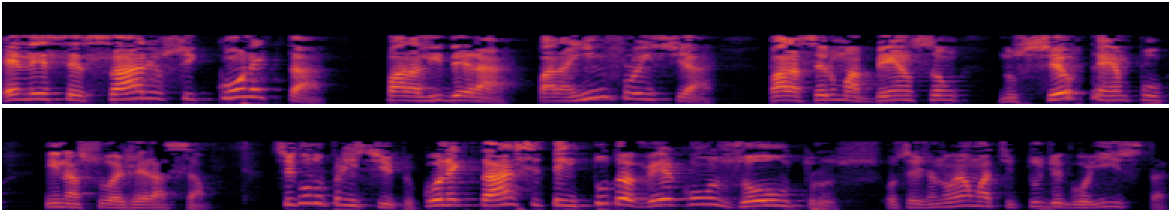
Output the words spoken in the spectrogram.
é necessário se conectar para liderar, para influenciar, para ser uma bênção no seu tempo e na sua geração. Segundo princípio, conectar-se tem tudo a ver com os outros, ou seja, não é uma atitude egoísta,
